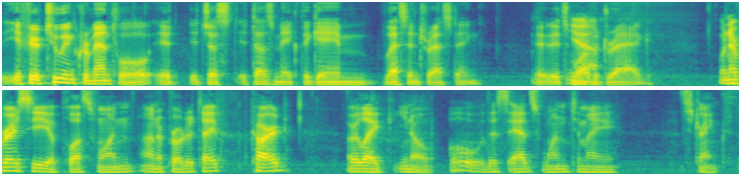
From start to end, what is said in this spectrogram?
if you're too incremental, it, it just it does make the game less interesting. It, it's more of a drag. Whenever I see a plus one on a prototype card, or like, you know, oh, this adds one to my strength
